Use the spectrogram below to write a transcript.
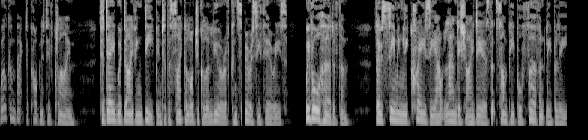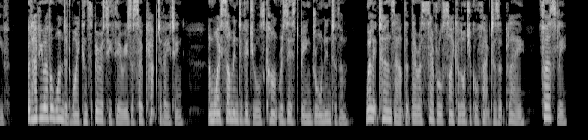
Welcome back to Cognitive Climb. Today we're diving deep into the psychological allure of conspiracy theories. We've all heard of them, those seemingly crazy, outlandish ideas that some people fervently believe. But have you ever wondered why conspiracy theories are so captivating, and why some individuals can't resist being drawn into them? Well, it turns out that there are several psychological factors at play. Firstly,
